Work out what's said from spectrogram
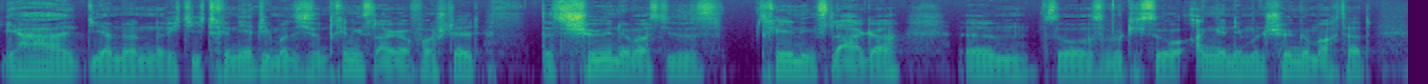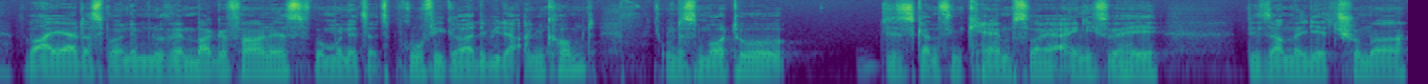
ja, die haben dann richtig trainiert, wie man sich so ein Trainingslager vorstellt. Das Schöne, was dieses Trainingslager ähm, so, so wirklich so angenehm und schön gemacht hat, war ja, dass man im November gefahren ist, wo man jetzt als Profi gerade wieder ankommt. Und das Motto dieses ganzen Camps war ja eigentlich so, hey, wir sammeln jetzt schon mal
